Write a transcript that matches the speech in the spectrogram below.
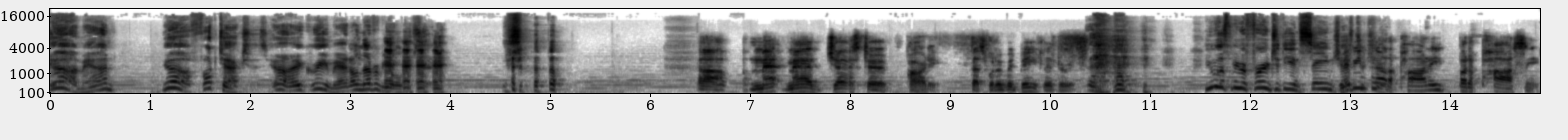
Yeah, man. Yeah, fuck taxes. Yeah, I agree, man. I'll never be able to say. Uh, mad, mad jester party. That's what it would be, literally. You must be referring to the insane jester Maybe not a party, but a posse.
